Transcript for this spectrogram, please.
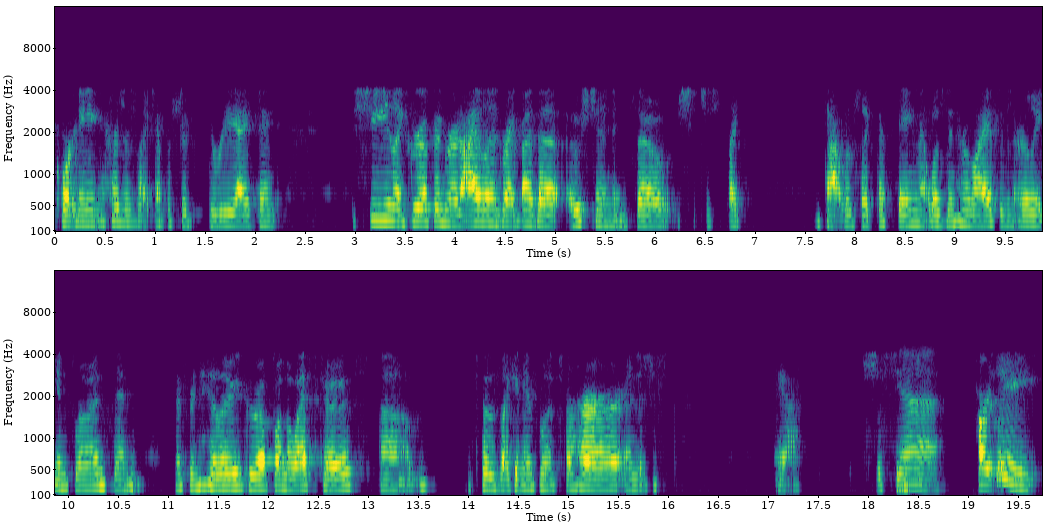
Courtney, hers is like episode three, I think. She like grew up in Rhode Island right by the ocean, and so she just like that was like the thing that was in her life as an early influence. And my friend Hillary grew up on the West Coast, um, so it was like an influence for her, and it's just yeah, it just seems Yeah. partly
